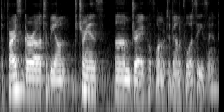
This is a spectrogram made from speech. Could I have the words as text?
the first girl to be on trans um, drag performer to be on the full season.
